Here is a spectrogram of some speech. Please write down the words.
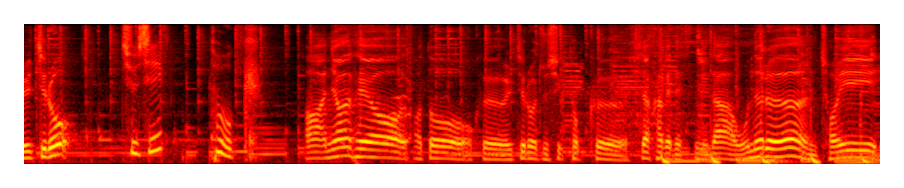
을지로 주식 토크. 어, 안녕하세요. 어, 또그 을지로 주식 토크 시작하게 됐습니다. 오늘은 저희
